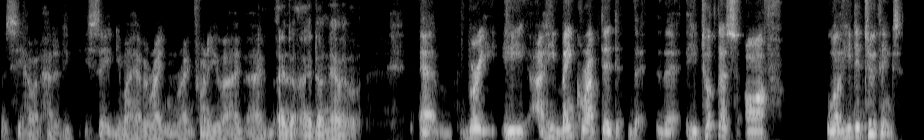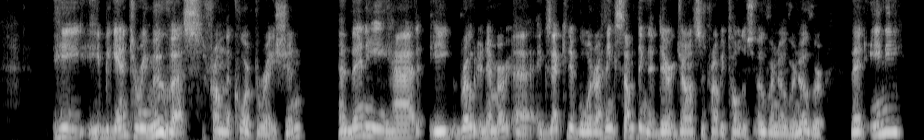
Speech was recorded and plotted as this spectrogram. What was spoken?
let's see how it, how did he say it? You might have it right right in front of you. I I, I, don't, I don't have it. Uh, very he uh, he bankrupted the, the he took us off. Well, he did two things. he he began to remove us from the corporation and then he had he wrote an uh, executive order i think something that derek johnson's probably told us over and over and over that any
